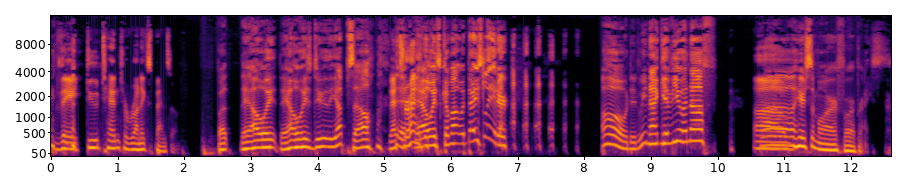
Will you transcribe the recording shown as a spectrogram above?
they do tend to run expensive. But they always they always do the upsell. That's right. They always come out with dice later. oh, did we not give you enough? well, Um, here's some more for a price.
